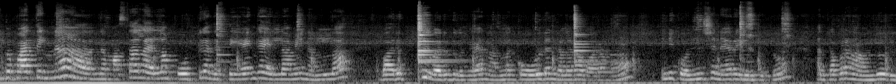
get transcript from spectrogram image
இப்போ பார்த்தீங்கன்னா இந்த மசாலா எல்லாம் போட்டு அந்த தேங்காய் எல்லாமே நல்லா வறுத்து வருதுங்க. நல்லா கோல்டன் கலராக வரணும். இனி கொஞ்ச நேரம் இருக்கட்டும். அதுக்கப்புறம் நான் வந்து ஒரு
